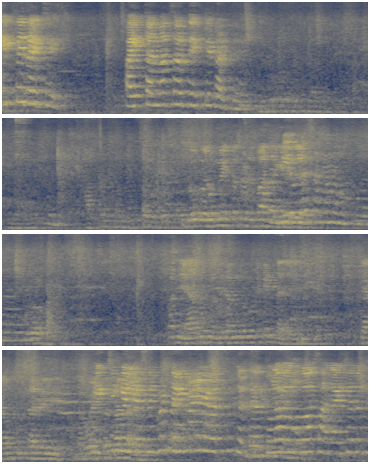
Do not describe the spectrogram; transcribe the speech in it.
एकटे जायचे ऐकतानाच अर्थ एकटे काढते. बांधले गेले ना मला. पण या रूममध्ये रंग कुठे काही झालेले नाही. त्यावर सारे एकटी केली असेल पण तरी पण हे व्यवस्थित करतात तुला सांगायचं तर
